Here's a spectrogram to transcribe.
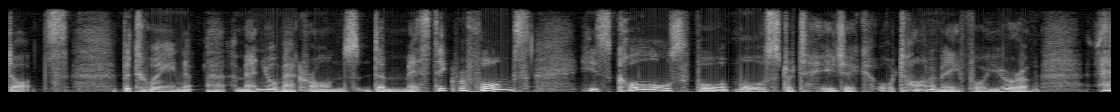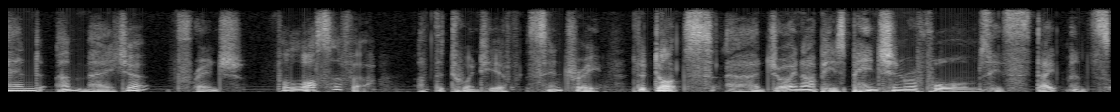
dots between uh, Emmanuel Macron's domestic reforms, his calls for more strategic autonomy for Europe, and a major French philosopher of the 20th century. The dots uh, join up his pension reforms, his statements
